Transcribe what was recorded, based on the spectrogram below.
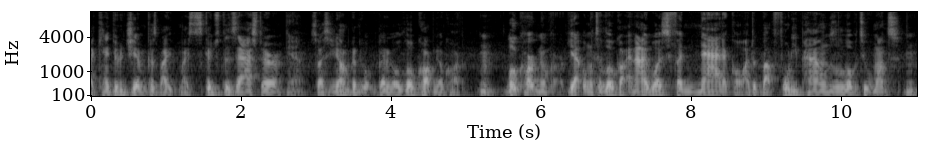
I can't do the gym because my, my schedule's a disaster. Yeah. So I said, you know, I'm going to go, gonna go low carb, no carb. Mm, low carb, no carb. Yeah, I went to low carb, and I was fanatical. I took about 40 pounds, a little over two months, mm.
